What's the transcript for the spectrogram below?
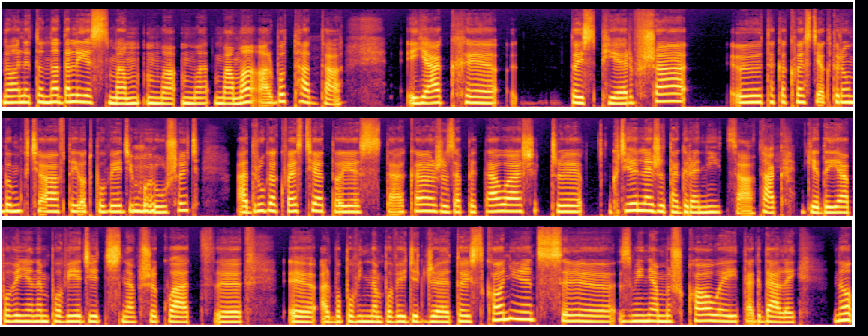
no ale to nadal jest mam, ma, ma, mama albo tata. Jak e, to jest pierwsza taka kwestia, którą bym chciała w tej odpowiedzi Mhm. poruszyć. A druga kwestia to jest taka, że zapytałaś, czy gdzie leży ta granica, Tak. kiedy ja powinienem powiedzieć na przykład, y, y, albo powinnam powiedzieć, że to jest koniec, y, zmieniamy szkołę i tak dalej. No,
